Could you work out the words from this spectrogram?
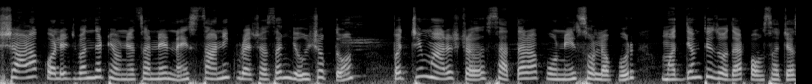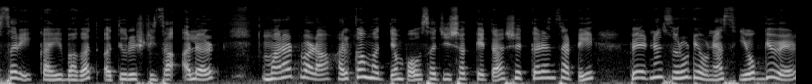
शाळा कॉलेज बंद ठेवण्याचा निर्णय स्थानिक प्रशासन घेऊ शकतो. पश्चिम महाराष्ट्र सातारा पुणे सोलापूर मध्यम ते जोरदार पावसाच्या सरी काही भागात अतिवृष्टीचा अलर्ट. मराठवाडा हलका मध्यम पावसाची शक्यता शेतकऱ्यांसाठी पेरण्या सुरू ठेवण्यास योग्य वेळ.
